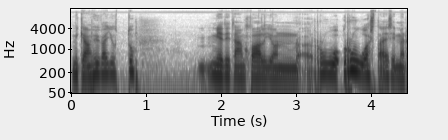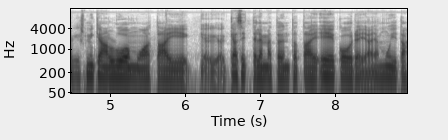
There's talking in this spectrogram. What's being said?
mikä on hyvä juttu. Mietitään paljon ruu- ruuasta esimerkiksi, mikä on luomua tai käsittelemätöntä tai e-koodeja ja muita.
